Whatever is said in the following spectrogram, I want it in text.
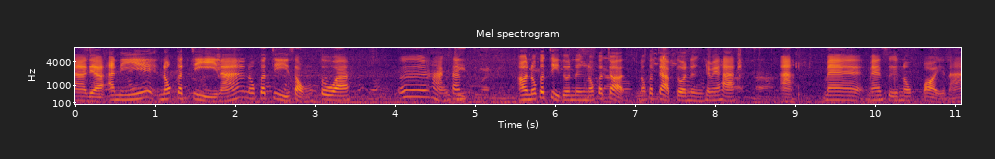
อ่าเดี๋ยวอันนี้นกกระจีนะ นกกระจีสองตัวเออหางสั้นจีตัวหนึงเอานกกระจีตัวหนึ่งนกกระจอดนกกระจาบตัวหนึ่งใช่ไหมคะค่ะอะแม่แม่ซื้อนกปล่อยนะ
